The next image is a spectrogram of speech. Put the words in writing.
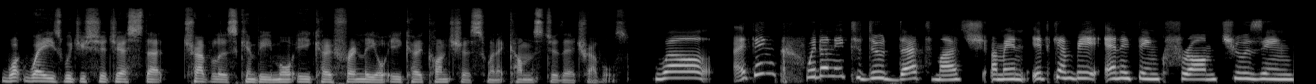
what ways would you suggest that travelers can be more eco-friendly or eco-conscious when it comes to their travels? Well, I think we don't need to do that much. I mean, it can be anything from choosing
